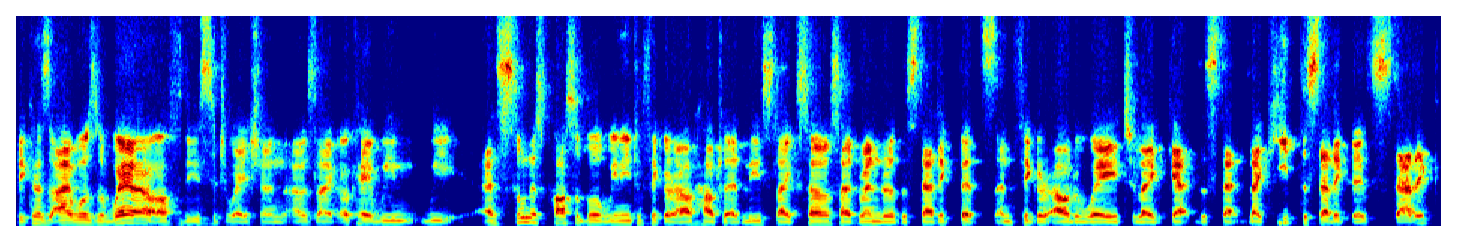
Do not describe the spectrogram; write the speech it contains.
because I was aware of the situation, I was like, okay, we we as soon as possible we need to figure out how to at least like server side render the static bits and figure out a way to like get the stat like keep the static bits static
